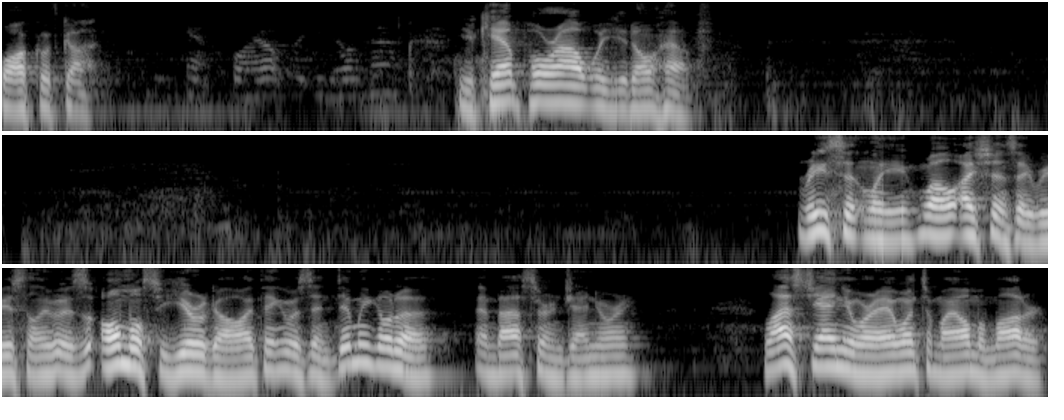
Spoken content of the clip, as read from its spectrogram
Walk with God. You can't pour out what you don't have. Recently, well, I shouldn't say recently, it was almost a year ago. I think it was in, didn't we go to Ambassador in January? Last January, I went to my alma mater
